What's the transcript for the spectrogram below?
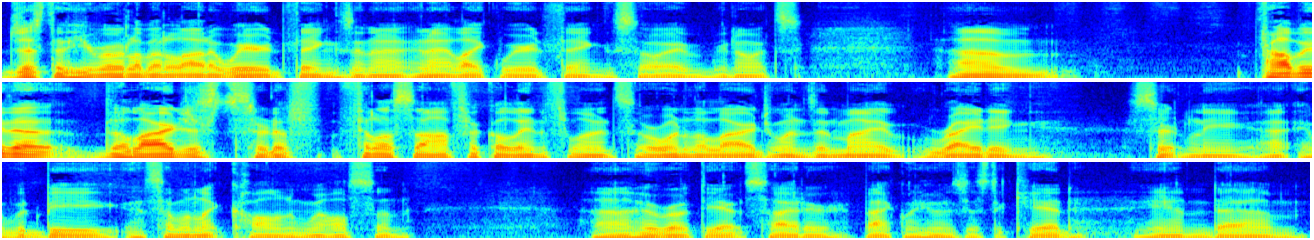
just that he wrote about a lot of weird things, and I and I like weird things. So I, you know, it's um, probably the the largest sort of philosophical influence, or one of the large ones in my writing. Certainly, uh, it would be someone like Colin Wilson, uh, who wrote The Outsider back when he was just a kid, and um,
